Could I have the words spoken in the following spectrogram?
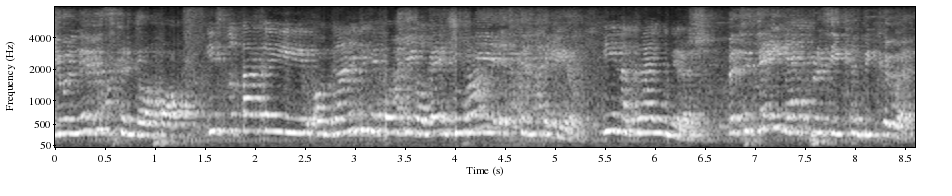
your livers can drop off исто така и органите ќе and почнат да оттежуваат eventually it can kill you. и на крај умираш. But today leprosy can be cured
